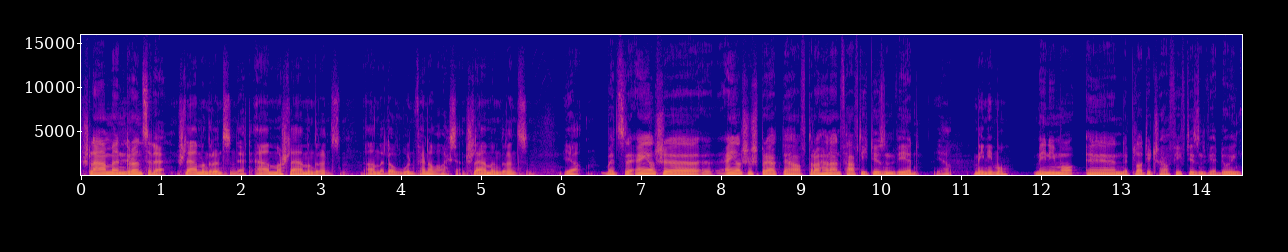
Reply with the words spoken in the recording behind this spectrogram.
Schlammen Grenze das. Schlemmen grenzen dat. Immer schlemmen grenzen. Ander, dat worden fijner weg zijn. Schlemmen grenzen. Ja, Met de Engelse, Engelse spraak, die heeft 350.000 woorden, ja. Minimo. en de Plottische heeft 50.000 woorden. Doen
